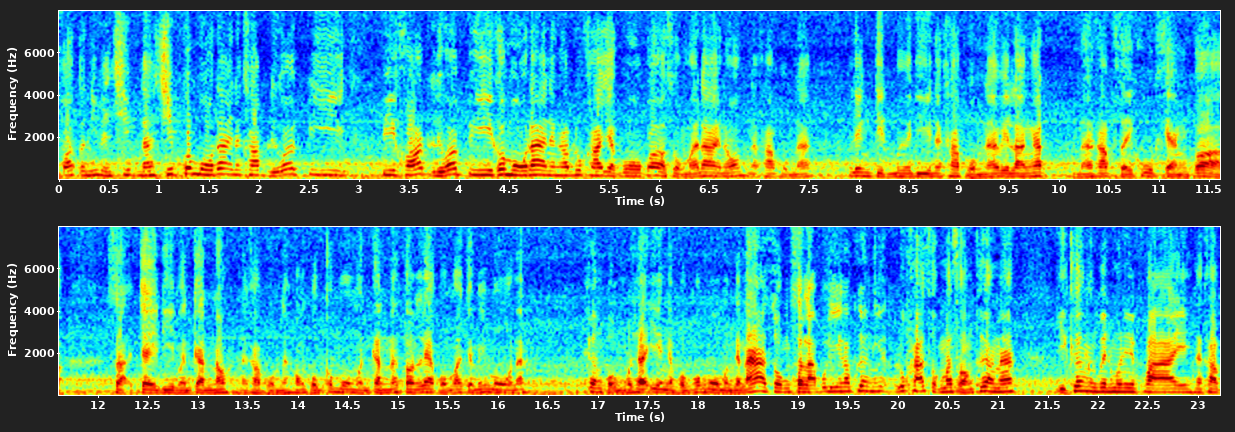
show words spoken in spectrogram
คอร์สตัวนี้เป็นชิปนะ ชิปก็โมได้นะครับ หรือว่าปีปีคอร์สหรือว่าปีก็โมได้นะครับ ลูกค้าอยากโมก็ส่งมาได้เนาะนะครับผมนะ เร่งติดมือดีนะครับผมนะ เวลางัดนะครับ ใส่คู่แข่งก็สะใจดีเหมือนกันเนาะนะครับผมนะของผมก็โมเหมือนกันนะ ตอนแรกผมว่าจะไม่โมนะ เครื่องผมผมใช้เองเนี่ยผมก็โมเหมือนกันอ่าส่งสระบุรีครับเครื่องนี้ลูกค้าส่งมาสองเครื่องนะ อีกเครื่องหนึ่งเป็นโมนิฟายนะครับ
